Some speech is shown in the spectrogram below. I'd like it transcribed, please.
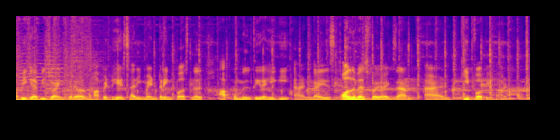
अभी के अभी ज्वाइन करें और वहाँ पे ढेर सारी मेंटरिंग पर्सनल आपको मिलती रहेगी। And guys all the best for your exam and keep working hard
